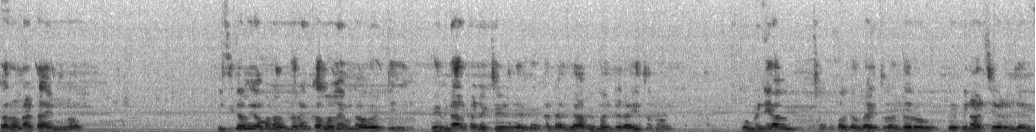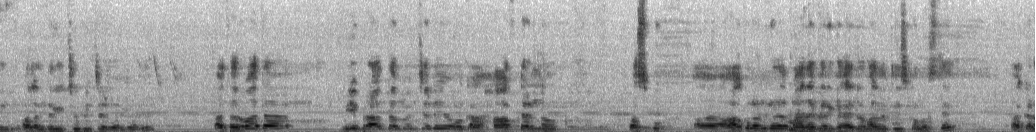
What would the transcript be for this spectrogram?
కరోనా టైంలో. ఫిజికల్గా మనం అందరం కలవలేము కాబట్టి వెబినార్ కండక్ట్ చేయడం జరిగింది. అక్కడ యాభై మంది రైతులు కుమిడియాల చుట్టుపక్కల రైతులు అందరూ వెబినార్ చేయడం జరిగింది. వాళ్ళందరికీ చూపించడం జరిగింది. ఆ తర్వాత మీ ప్రాంతం నుంచే ఒక హాఫ్ టన్ను పసుపు ఆకులను కూడా మా దగ్గరికి హైదరాబాద్ తీసుకొని వస్తే అక్కడ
